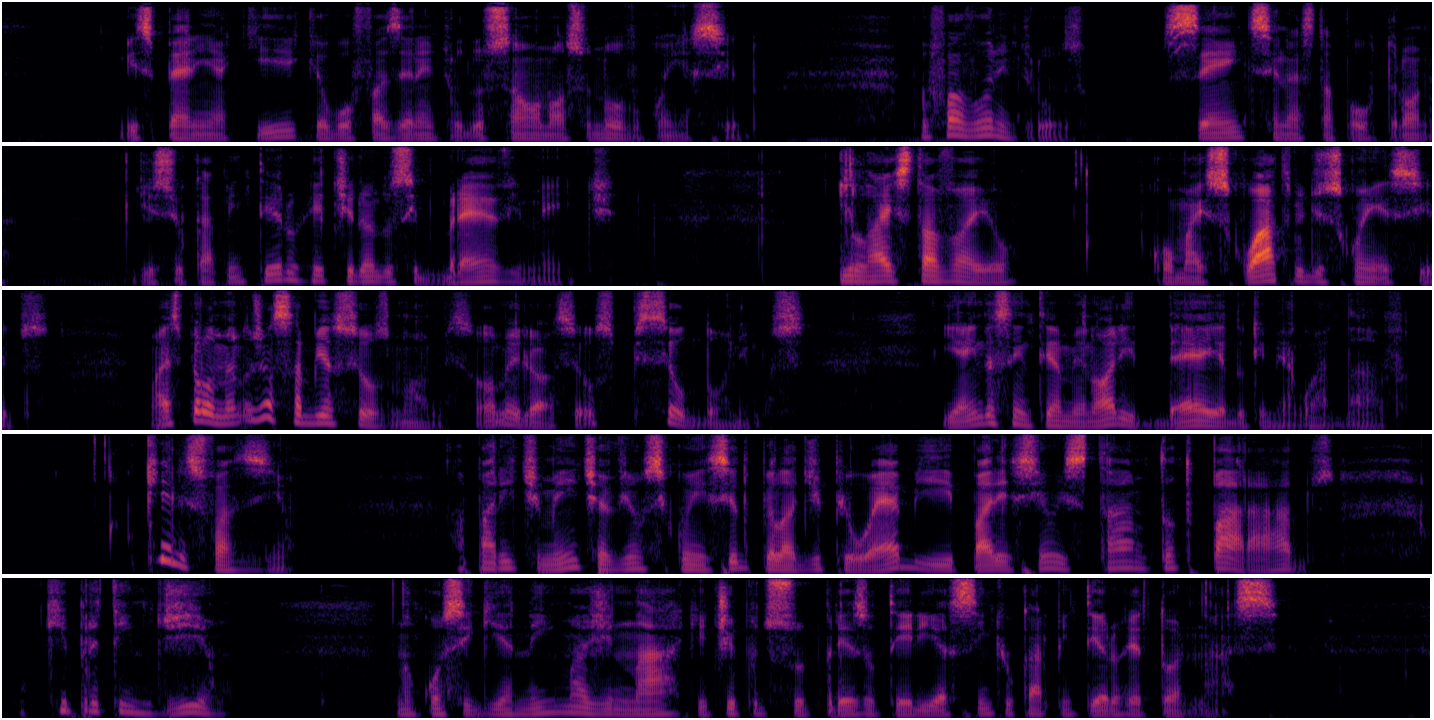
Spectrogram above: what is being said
me esperem aqui que eu vou fazer a introdução ao nosso novo conhecido. Por favor, intruso, sente-se nesta poltrona, disse o carpinteiro, retirando-se brevemente. E lá estava eu, com mais quatro desconhecidos, mas pelo menos já sabia seus nomes, ou melhor, seus pseudônimos, e ainda sem ter a menor ideia do que me aguardava. O que eles faziam? Aparentemente haviam se conhecido pela Deep Web e pareciam estar um tanto parados. O que pretendiam? Não conseguia nem imaginar que tipo de surpresa eu teria assim que o carpinteiro retornasse.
